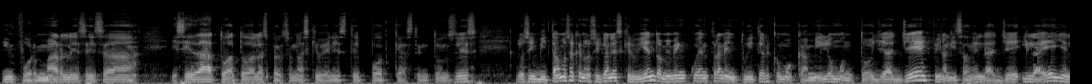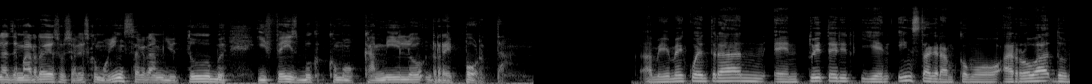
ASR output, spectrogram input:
informarles esa, ese dato a todas las personas que ven este podcast. Entonces, los invitamos a que nos sigan escribiendo. A mí me encuentran en Twitter como Camilo Montoya Y, finalizado en la Y y la E, y en las demás redes sociales como Instagram, YouTube y Facebook como Camilo Reporta. A mí me encuentran en Twitter y en Instagram como arroba don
